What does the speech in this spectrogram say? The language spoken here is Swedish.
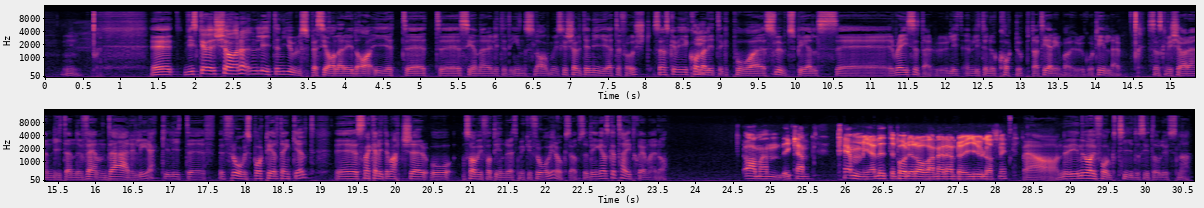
Eh, vi ska köra en liten julspecialare idag i ett, ett eh, senare litet inslag. Men vi ska köra lite nyheter först. Sen ska vi kolla lite på eh, slutspelsracet eh, racet där. En liten kort uppdatering bara hur det går till där. Sen ska vi köra en liten Vem där-lek, lite frågesport helt enkelt. Eh, snacka lite matcher och, och så har vi fått in rätt mycket frågor också. Så det är en ganska tajt schema idag. Ja, men vi kan tämja lite på det då, va, när det ändå är julavsnitt. Ja, nu, nu har ju folk tid att sitta och lyssna.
